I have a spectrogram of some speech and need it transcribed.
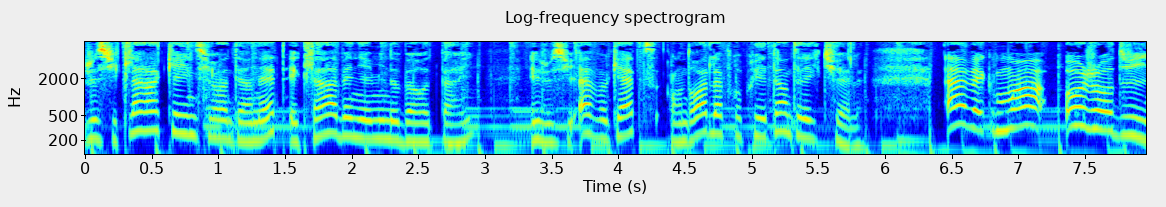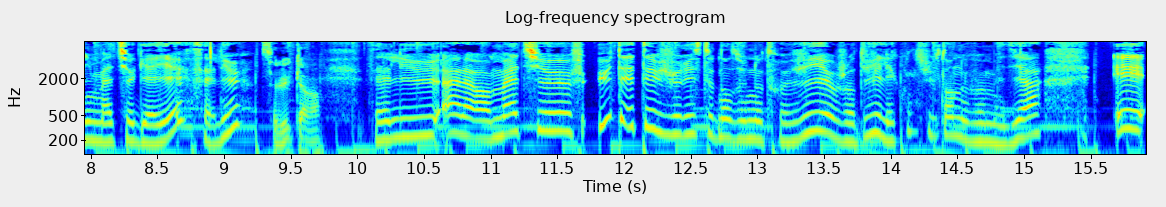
Je suis Clara Kane sur Internet et Clara Benjamin au barreau de Paris, et je suis avocate en droit de la propriété intellectuelle. Avec moi aujourd'hui Mathieu Gaillet, salut. Salut Clara. Salut. Alors Mathieu eut été juriste dans une autre vie, aujourd'hui il est consultant nouveaux médias. Et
